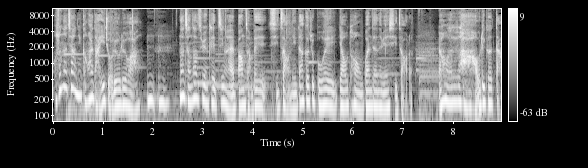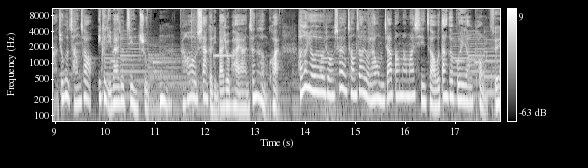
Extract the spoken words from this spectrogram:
我说，那这样你赶快打一九六六啊！嗯嗯，那长照资源可以进来帮长辈洗澡，你大哥就不会腰痛关在那边洗澡了。然后他就说，好好好，我立刻打。结果长照一个礼拜就进驻，嗯，然后下个礼拜就派案，真的很快。他说有有有，现在常照有来我们家帮妈妈洗澡，我大哥不会腰痛。所以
